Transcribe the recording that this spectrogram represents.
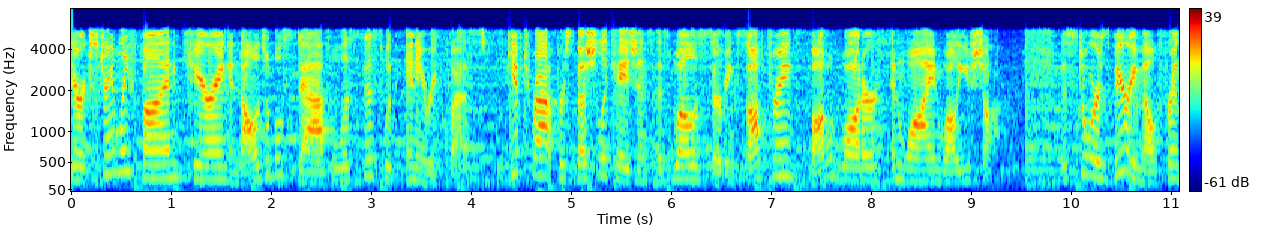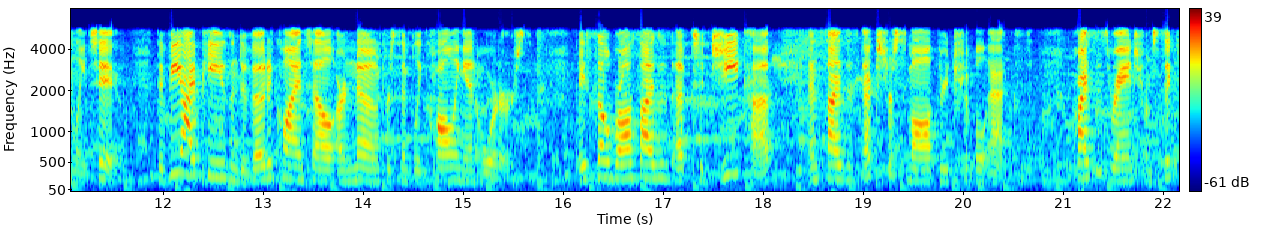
Their extremely fun, caring, and knowledgeable staff will assist with any request. Gift wrap for special occasions as well as serving soft drinks, bottled water, and wine while you shop. The store is very male-friendly too. The VIPs and devoted clientele are known for simply calling in orders. They sell bra sizes up to G cup and sizes extra small through triple X. Prices range from $6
